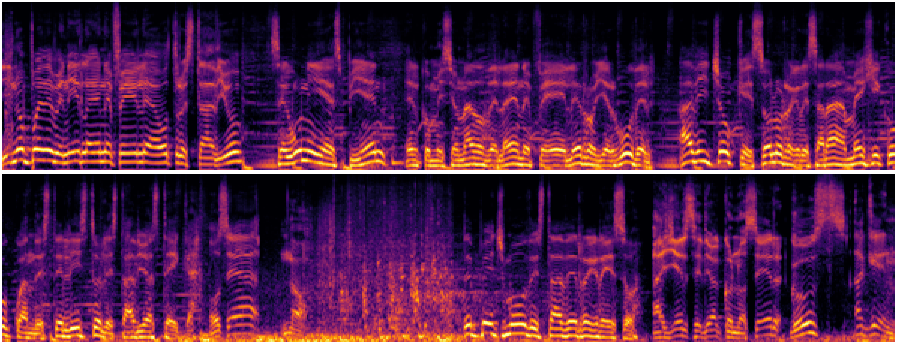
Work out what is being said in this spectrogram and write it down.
¿Y no puede venir la NFL a otro estadio? Según ESPN, el comisionado de la NFL, Roger Goodell, ha dicho que solo regresará a México cuando esté listo el Estadio Azteca. O sea, no. Depeche Mode está de regreso. Ayer se dio a conocer Ghosts Again.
